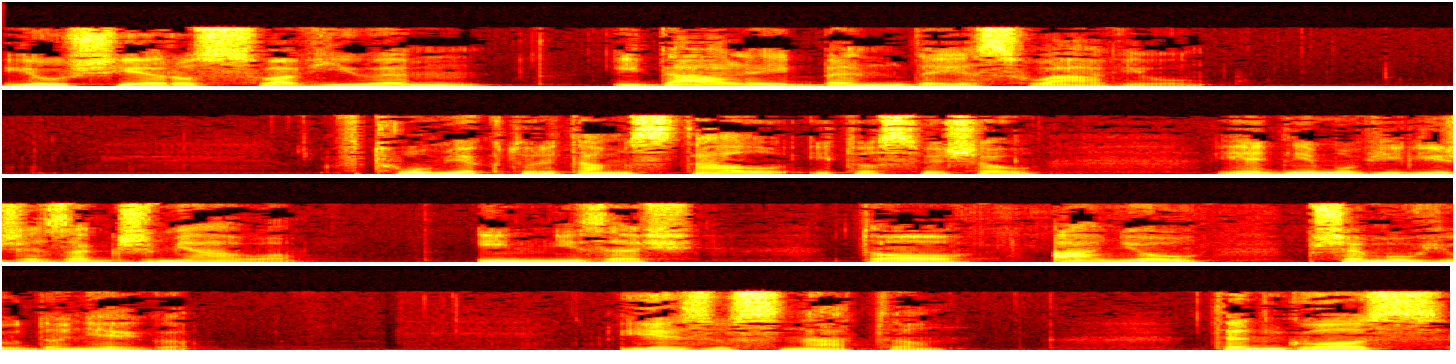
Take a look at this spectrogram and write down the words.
Już je rozsławiłem i dalej będę je sławił. W tłumie, który tam stał i to słyszał, jedni mówili, że zagrzmiało, inni zaś to anioł przemówił do niego. Jezus na to, ten głos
